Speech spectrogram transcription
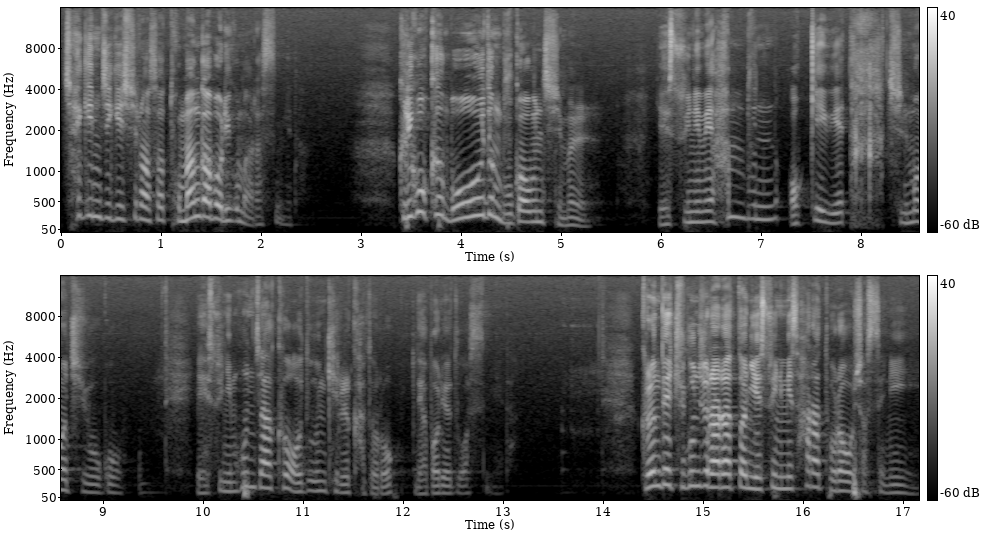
책임지기 싫어서 도망가 버리고 말았습니다. 그리고 그 모든 무거운 짐을 예수님의 한 분 어깨 위에 다 짊어지우고 예수님 혼자 그 어두운 길을 가도록 내버려 두었습니다. 그런데 죽은 줄 알았던 예수님이 살아 돌아오셨으니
